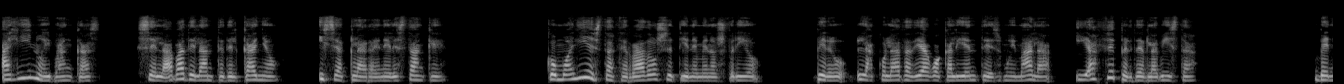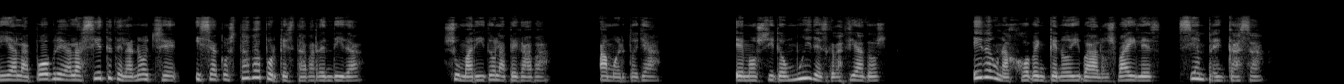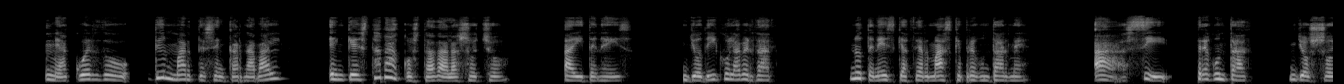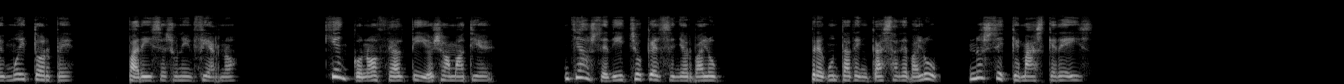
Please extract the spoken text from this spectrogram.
Allí no hay bancas se lava delante del caño y se aclara en el estanque. Como allí está cerrado se tiene menos frio pero la colada de agua caliente es muy mala y hace perder la vista venia la pobre á las siete de la noche y se acostaba porque estaba rendida. Su marido la pegaba. Ha muerto ya. Hemos sido muy desgraciados. Era una jóven que no iba á los bailes siempre en casa. Me acuerdo de un martes en carnaval en que estaba acostada á las ocho. Ahí teneis yo digo la verdad. No teneis que hacer mas que preguntarme. Ah sí preguntad. Yo soy muy torpe. París es un infierno quién conoce al tio champmathieu ya os he dicho que el señor baloup preguntad en casa de baloup no sé qué mas quereis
